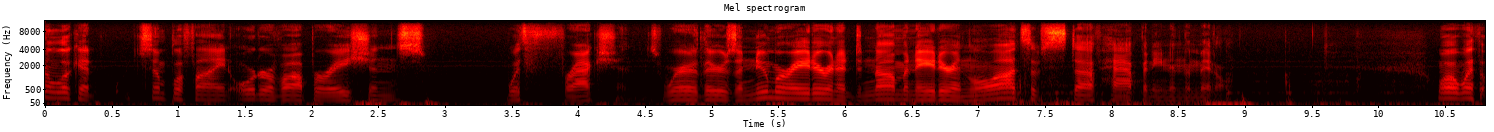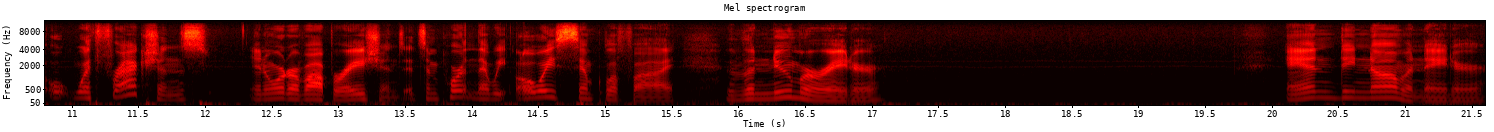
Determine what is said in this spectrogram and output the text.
going to look at simplifying order of operations with fractions, where there's a numerator and a denominator and lots of stuff happening in the middle. Well, with, with fractions in order of operations, it's important that we always simplify the numerator and denominator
